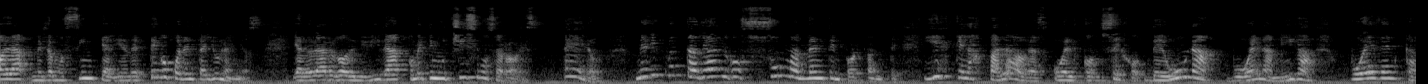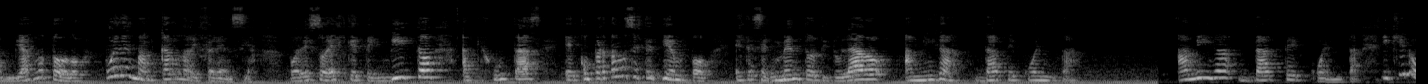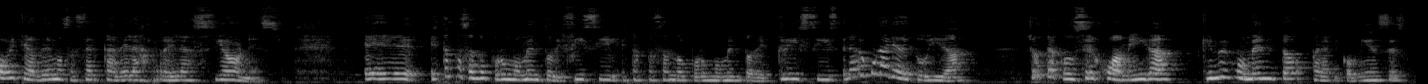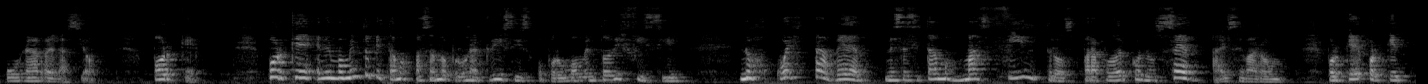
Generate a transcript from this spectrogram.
Hola, me llamo Cintia Allende, tengo 41 años y a lo largo de mi vida cometí muchísimos errores, pero me di cuenta de algo sumamente importante y es que las palabras o el consejo de una buena amiga pueden cambiarlo todo, pueden marcar la diferencia. Por eso es que te invito a que juntas eh, compartamos este tiempo, este segmento titulado Amiga, date cuenta. Amiga, date cuenta. Y quiero hoy que hablemos acerca de las relaciones. Eh, estás pasando por un momento difícil, estás pasando por un momento de crisis en algún área de tu vida. Yo te aconsejo, amiga, que no es momento para que comiences una relación. ¿Por qué? Porque en el momento que estamos pasando por una crisis o por un momento difícil, nos cuesta ver, necesitamos más filtros para poder conocer a ese varón. ¿Por qué? Porque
